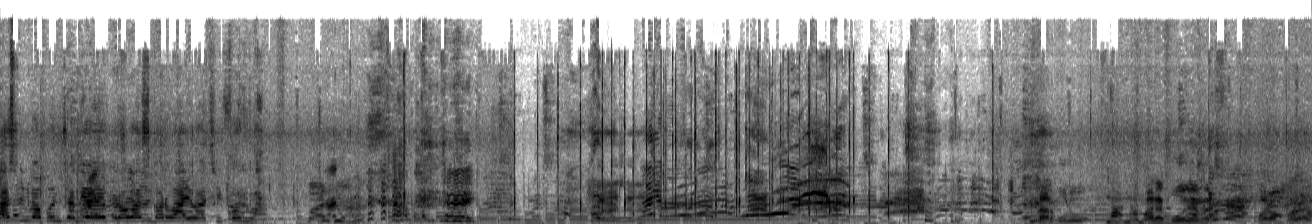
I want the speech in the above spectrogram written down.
કાશ્મીર બાપુની જગ્યાએ પ્રવાસ કરવા આવ્યા છીએ કરવા તાર બોલું? અરે બોલ એમ પરંપરા.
